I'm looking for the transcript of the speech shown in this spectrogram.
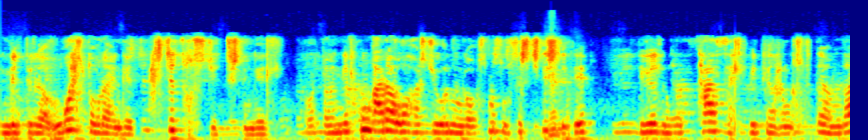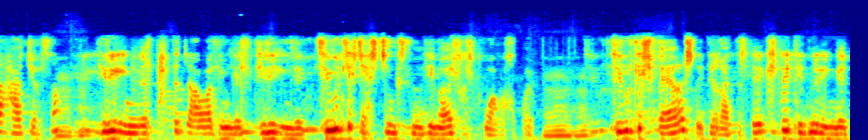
Ингээд тэр угаалтуураа ингээд арчиж зогсож идэв ш. Ингээд одоо ингээд хүн гараа угаагаарч юу нэг ингээд усмас үсэрчдээ ш. Тэ. Тэгэл нөгөө цаас салбитын хангалттай юм да хааж явсан. Тэрийг ингээд татаж аваад ингээд тэрийг ингээд цэвэрлэгч арчин гэсэн тийм ойлголтгүй байгаа байхгүй юу. Цэвэрлэгч байгаа ш. Тэр газар тэ. Гэхдээ тэд нэр ингээд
